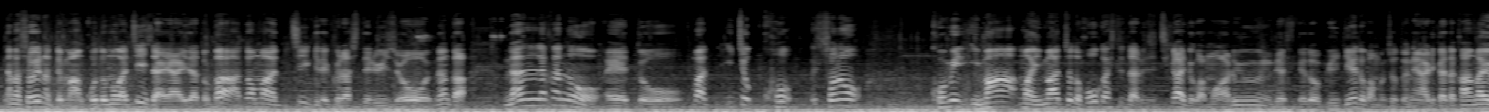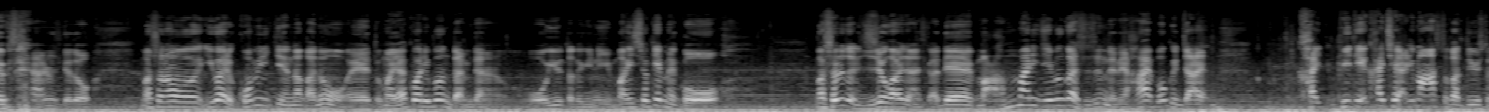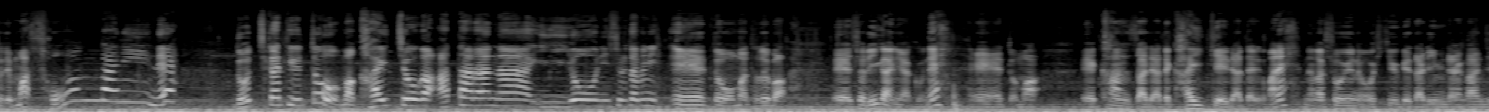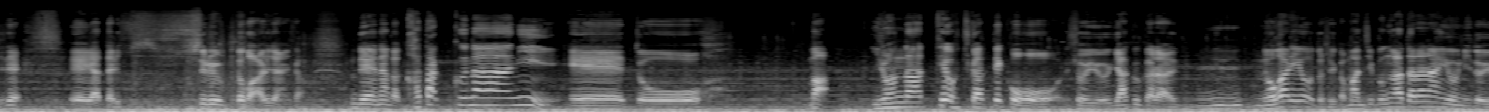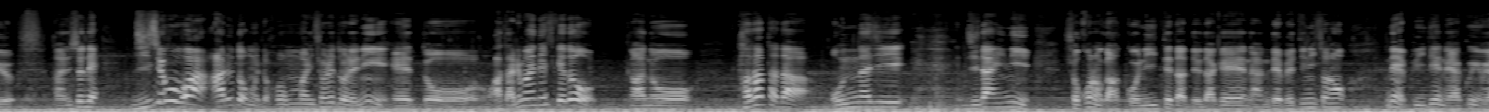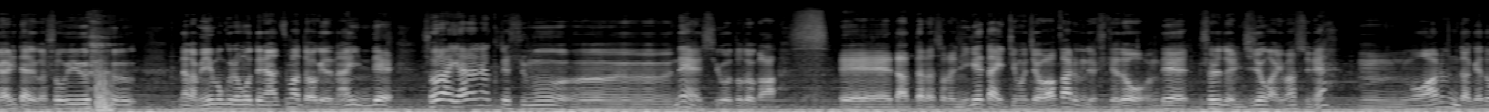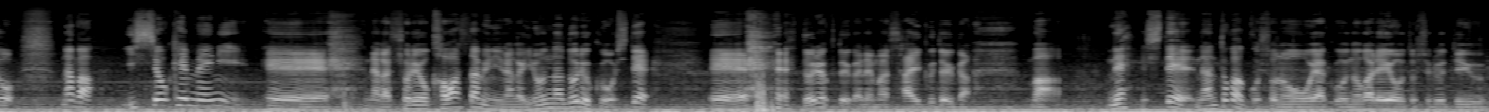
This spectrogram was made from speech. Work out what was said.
なんかそういうのってまあ子供が小さい間とかあとまあ地域で暮らしてる以上なんか何らかのえっ、ー、とまあ一応こそのコミ今まあ今ちょっと放火してたら自治会とかもあるんですけど PTA とかもちょっとねあり方考えようみたいなのあるんですけどまあそのいわゆるコミュニティの中の、えーとまあ、役割分担みたいなのを言った時にまあ一生懸命こうまあそれぞれ事情があるじゃないですか。でまああんまり自分から進んでねはい僕じゃあ PTA 会長やりますとかっていう人でまあそんなにねどっちかっていうと、まあ、会長が当たらないようにするために、えーとまあ、例えばえ、それ以外の役ねえっ、とまあえ、監査であったり会計であったりとかねなんかそういうのを引き受けたりみたいな感じで、えー、やったりするとこあるじゃないですか。でなんかかたくなにえっ、とまあいろんな手を使ってこうそういう役から逃れようとするかまあ自分が当たらないようにという感じで事情はあると思うんですよほんまにそれぞれにえっ、と当たり前ですけどあのただただ同じ時代にそこの学校に行ってたっていうだけなんで別にそのね PTA の役員をやりたいとかそういう なんか名目のもとに集まったわけじゃないんでそれはやらなくて済むね仕事とか、えー、だったらそれ逃げたい気持ちはわかるんですけどでそれぞれに事情がありますしね。うんもうあるんだけどなんか一生懸命に、えー、なんかそれをかわすためになんかいろんな努力をしてえー、努力というかね、まあ、細工というか、まあ、ね、して、なんとかこそのお役を逃れようとするっていう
